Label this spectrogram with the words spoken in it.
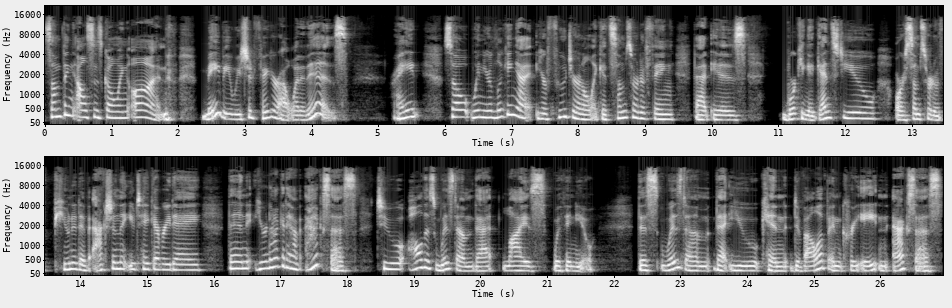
Something else is going on. Maybe we should figure out what it is, right? So when you're looking at your food journal, like it's some sort of thing that is working against you or some sort of punitive action that you take every day, then you're not going to have access to all this wisdom that lies within you. This wisdom that you can develop and create and access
